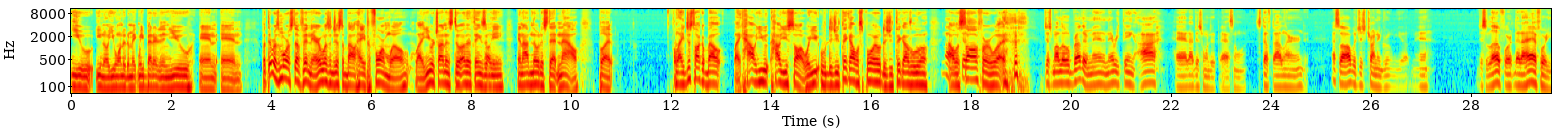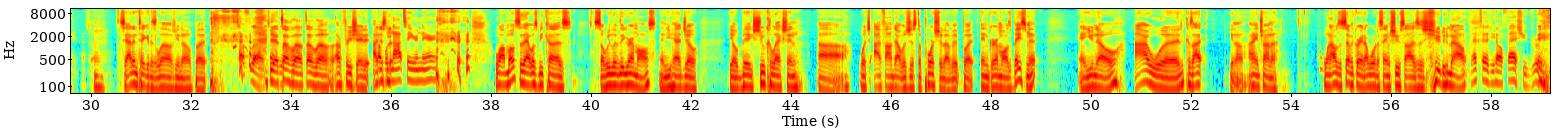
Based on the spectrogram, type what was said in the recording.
you you know you wanted to make me better than you and and but there was more stuff in there. It wasn't just about hey perform well. Like you were trying to instill other things in Oh, me yeah. and i've noticed that now. But like just talk about like how you how you saw it. Were you did you think i was spoiled? Did you think i was a little No, i was soft or what? Just my little brother, man, and everything I had, I just wanted to pass on stuff that I learned. That's all. I was just trying to groom you up, man. Just love for it that I have for you. That's all. see i didn't take it as love you know but tough love. Tough yeah love. tough love tough love i appreciate it i Couple just kn- knots here and there. Well, most of that was because so we lived at grandma's and you had your your big shoe collection, uh, which I found out was just a portion of it, but in grandma's basement. And you know, I would, because I, you know, I ain't trying to. When I was in seventh grade, I wore the same shoe size as you do now. That tells you how fast you grew.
